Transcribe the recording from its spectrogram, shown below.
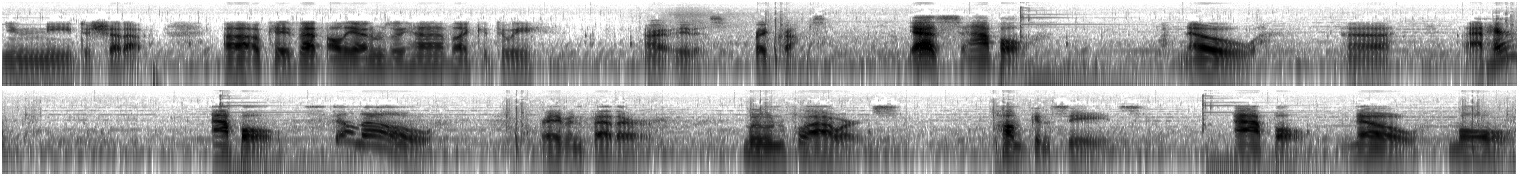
You need to shut up. Uh, okay, is that all the items we have? Like, do we... Alright, it is. Breadcrumbs. Yes, apple. No. Uh, that hair? Apple. Still no. Raven feather. Moonflowers. Pumpkin seeds. Apple. No. Mold.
